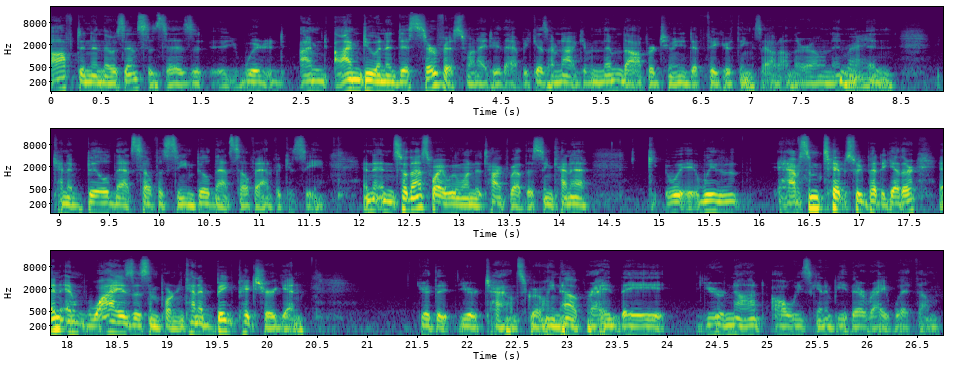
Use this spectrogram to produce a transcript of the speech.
often in those instances we're, I'm I'm doing a disservice when I do that because I'm not giving them the opportunity to figure things out on their own and, Right. and kind of build that self esteem, build that self advocacy, and and so that's why we wanted to talk about this and kind of we, we have some tips we put together and and why is this important? Kind of big picture again. You're the your child's growing up, right? They you're not always going to be there right with them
